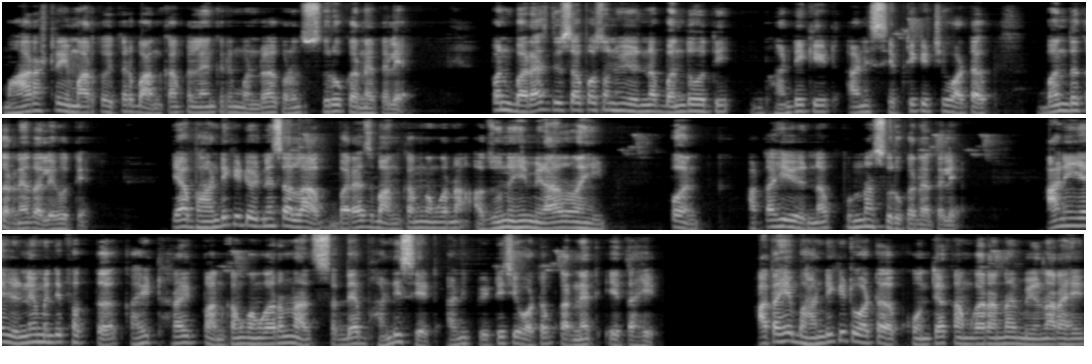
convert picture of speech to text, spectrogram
महाराष्ट्र इमारत इतर बांधकाम कल्याणकारी मंडळाकडून सुरू करण्यात आली आहे. पण बऱ्याच दिवसापासून ही योजना बंद होती. भांडी किट आणि सेफ्टी किटचे वाटप बंद करण्यात आले होते. या भांडी किट योजनेचा लाभ बऱ्याच बांधकाम कामगारांना अजूनही मिळाला नाही. पण आता ही योजना पुन्हा सुरू करण्यात आली आहे. आणि या योजनेमध्ये फक्त काही ठराविक बांधकाम कामगारांनाच सध्या भांडी सेट आणि पेटीचे वाटप करण्यात येत आहे. आता हे भांडी किट वाटप कोणत्या कामगारांना मिळणार आहे?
